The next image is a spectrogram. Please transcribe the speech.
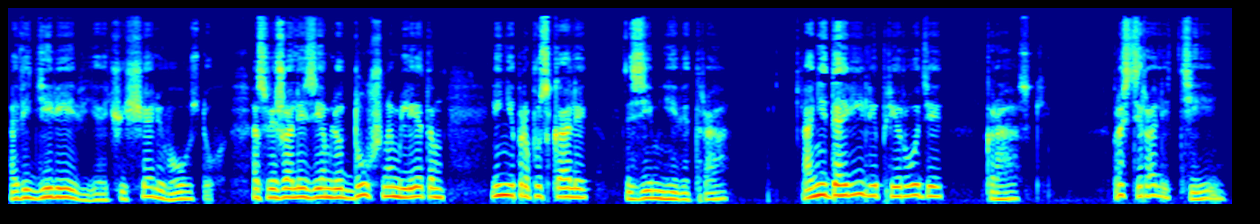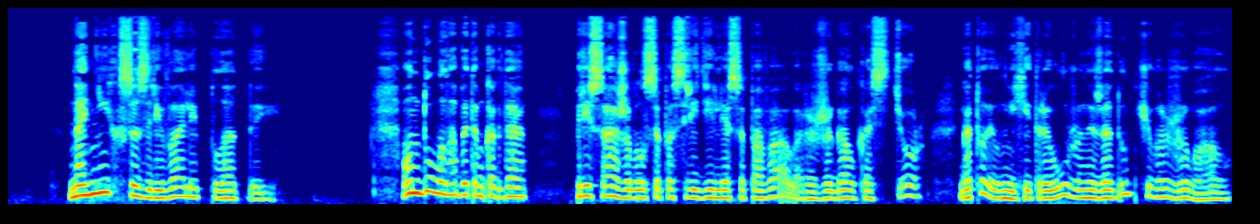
А ведь деревья очищали воздух, освежали землю душным летом и не пропускали зимние ветра. Они дарили природе краски, простирали тень, на них созревали плоды. Он думал об этом, когда присаживался посреди лесоповала, разжигал костер, готовил нехитрый ужин и задумчиво жевал,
